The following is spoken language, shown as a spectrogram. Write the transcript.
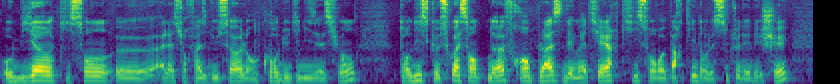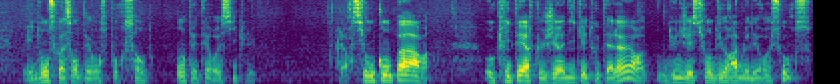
aux biens qui sont euh, à la surface du sol en cours d'utilisation, tandis que 69 remplacent des matières qui sont reparties dans le cycle des déchets, et dont 71% ont été recyclés. Si on compare aux critères que j'ai indiqués tout à l'heure d'une gestion durable des ressources,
